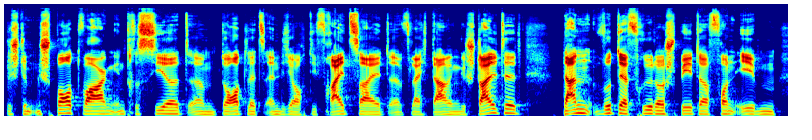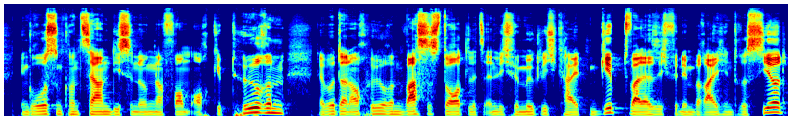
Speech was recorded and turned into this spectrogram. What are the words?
bestimmten Sportwagen interessiert, ähm, dort letztendlich auch die Freizeit äh, vielleicht darin gestaltet, dann wird der früher oder später von eben den großen Konzernen, die es in irgendeiner Form auch gibt, hören. Der wird dann auch hören, was es dort letztendlich für Möglichkeiten gibt, weil er sich für den Bereich interessiert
